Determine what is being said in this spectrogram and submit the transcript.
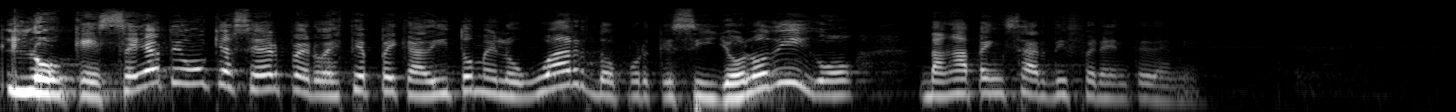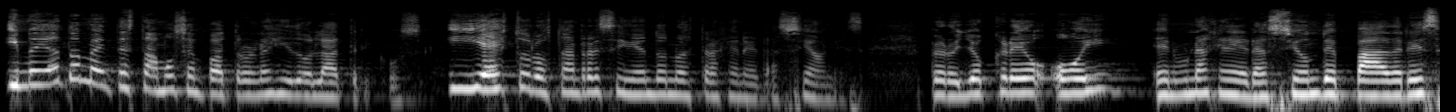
lo que sea tengo que hacer, pero este pecadito me lo guardo porque si yo lo digo, van a pensar diferente de mí. Inmediatamente estamos en patrones idolátricos y esto lo están recibiendo nuestras generaciones. Pero yo creo hoy en una generación de padres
